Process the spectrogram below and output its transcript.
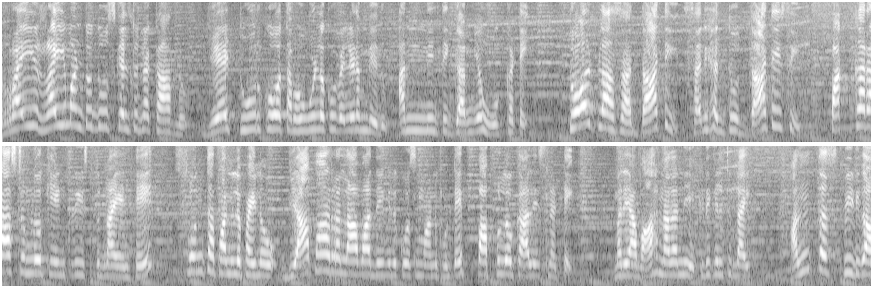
రై రైమంటూ దూసుకెళ్తున్న కార్లు. ఏ టూర్కో తమ ఊళ్ళకు వెళ్ళడం లేదు. అన్నింటి గమ్యం ఒక్కటే. టోల్ ప్లాజా దాటి సరిహద్దు దాటేసి పక్క రాష్ట్రంలోకి ఎంట్రీ ఇస్తున్నాయంటే సొంత పనులపైన వ్యాపార లావాదేవీల కోసం అనుకుంటే పప్పులో కాలేసినట్టే. మరి ఆ వాహనాలన్నీ ఎక్కడికి వెళ్తున్నాయి? అంత స్పీడ్గా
